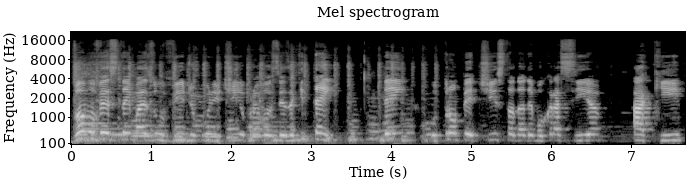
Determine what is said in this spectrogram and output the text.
Vamos ver se tem mais um vídeo bonitinho para vocês aqui. Tem. Tem o trompetista da democracia aqui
